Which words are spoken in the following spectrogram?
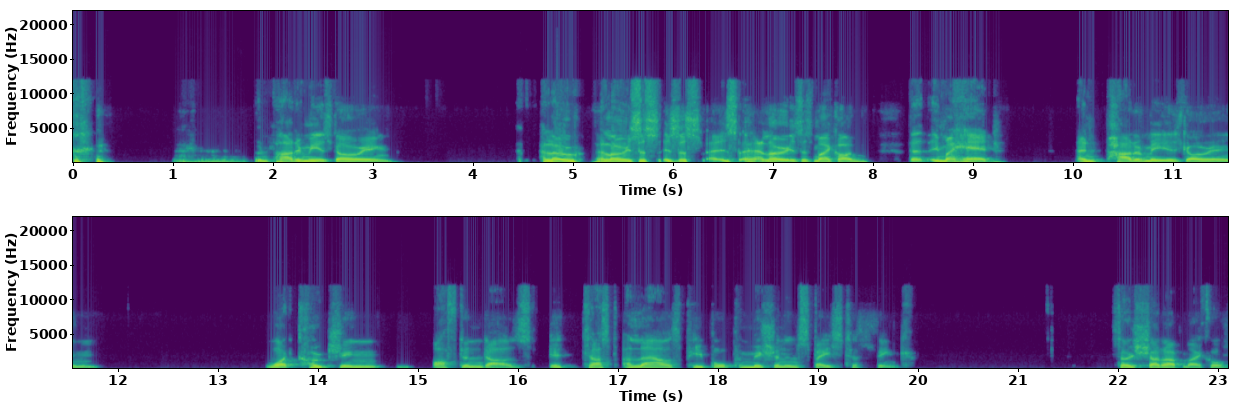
and part of me is going, hello, hello, is this, is this, is, hello, is this mic on? That in my head. And part of me is going, what coaching often does, it just allows people permission and space to think. So shut up, Michael.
